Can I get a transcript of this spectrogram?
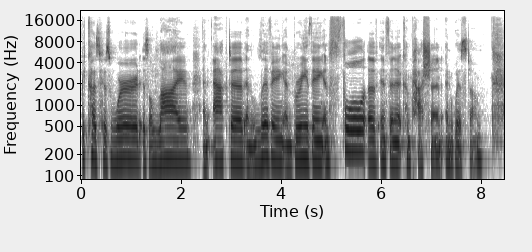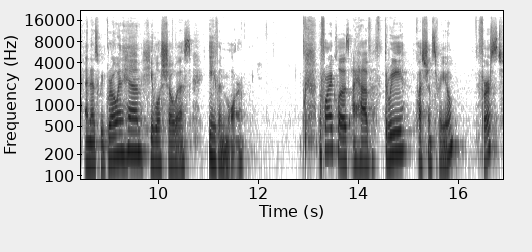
because His word is alive and active and living and breathing and full of infinite compassion and wisdom. And as we grow in Him, He will show us even more. Before I close, I have three questions for you. First,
